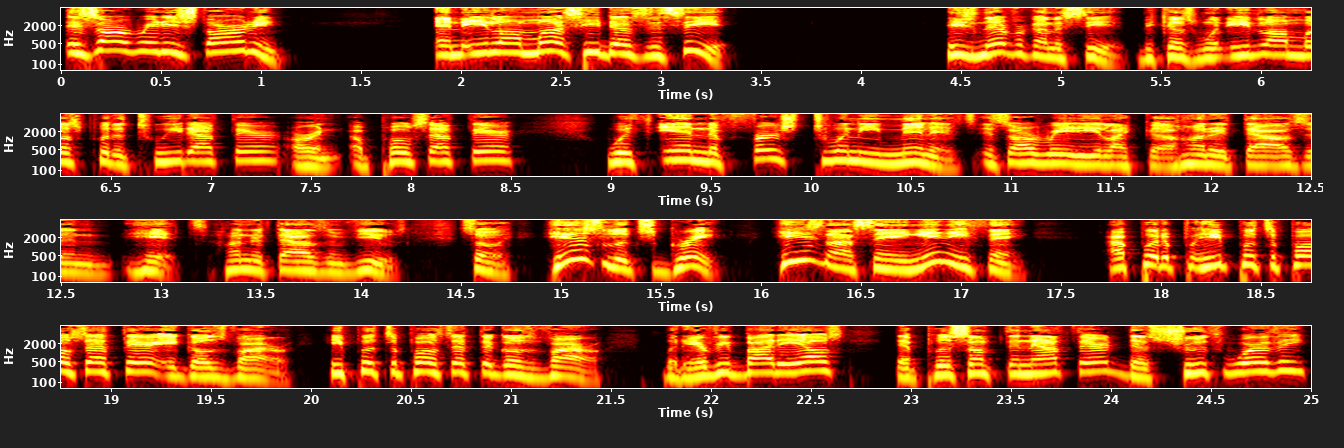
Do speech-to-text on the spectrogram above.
It's already starting. And Elon Musk, he doesn't see it. He's never going to see it because when Elon Musk put a tweet out there or a post out there, within the first 20 minutes, it's already like a hundred thousand hits, hundred thousand views. So his looks great. He's not saying anything. I put a, he puts a post out there, it goes viral. He puts a post out there, goes viral. But everybody else that puts something out there that's truth worthy,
